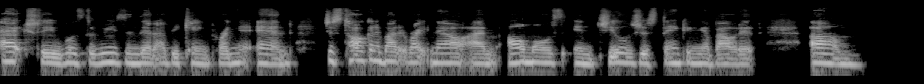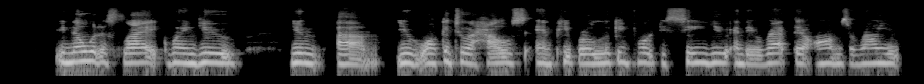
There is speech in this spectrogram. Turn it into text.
actually was the reason that i became pregnant. And just talking about it right now i'm almost in chills just thinking about it. Um, you know what it's like when you you um, you walk into a house and people are looking forward to seeing you and they wrap their arms around you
